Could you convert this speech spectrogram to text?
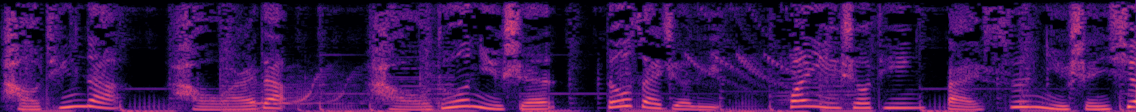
好听的，好玩的，好多女神都在这里，欢迎收听《百思女神秀》。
